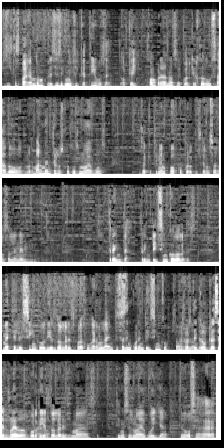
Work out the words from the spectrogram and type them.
pues estás pagando un precio significativo. O sea, ok, compras, no sé, cualquier juego usado. Normalmente los juegos nuevos, o sea, que tienen poco, pero que estén usados, salen en 30, 35 dólares. Métele 5 o 10 dólares para jugar online, te salen 45. Estamos Mejor te compras el nuevo. por 10 dólares más tienes el nuevo y ya. O sea,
